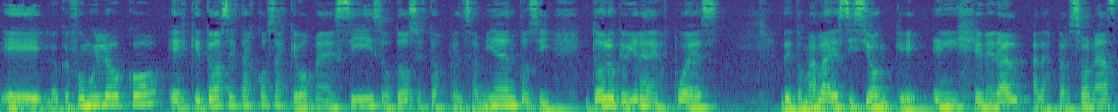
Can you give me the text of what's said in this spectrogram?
Eh, lo que fue muy loco es que todas estas cosas que vos me decís, o todos estos pensamientos y, todo lo que viene después de tomar la decisión, que en general a las personas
